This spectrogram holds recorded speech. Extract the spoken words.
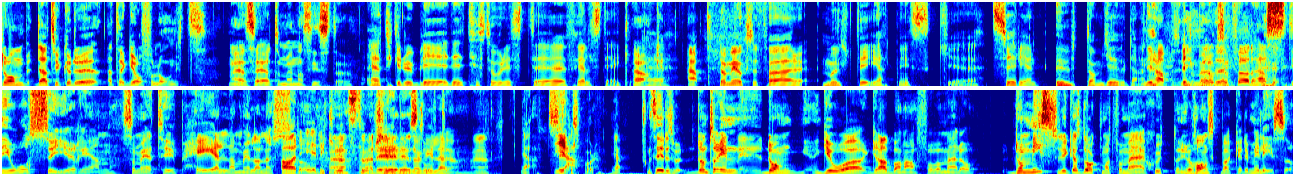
De, där tycker du att det går för långt när jag säger att de är nazister? Jag tycker du blir, det är ett historiskt eh, felsteg. Ja, okay. ja. De är också för multietnisk eh, Syrien, utom judar. Ja, precis. De är också för det här Storsyrien, som är typ hela Mellanöstern. Ja, det är riktigt ja, stort ja, stort, de vill ja. ja, sidospår. Ja. sidospår. De tar in de goa grabbarna för att vara med då. De misslyckas dock med att få med 17 iranskbackade miliser.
